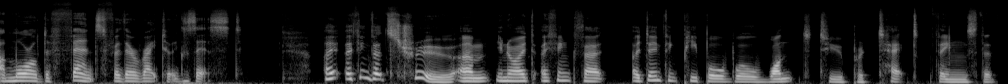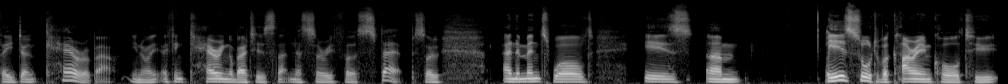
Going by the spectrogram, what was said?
a moral defense for their right to exist. I, I think that's true. Um, you know, I, I think that I don't think people will want to protect things that they don't care about. You know, I, I think caring about is that necessary first step. So, an immense world is um, is sort of a clarion call to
